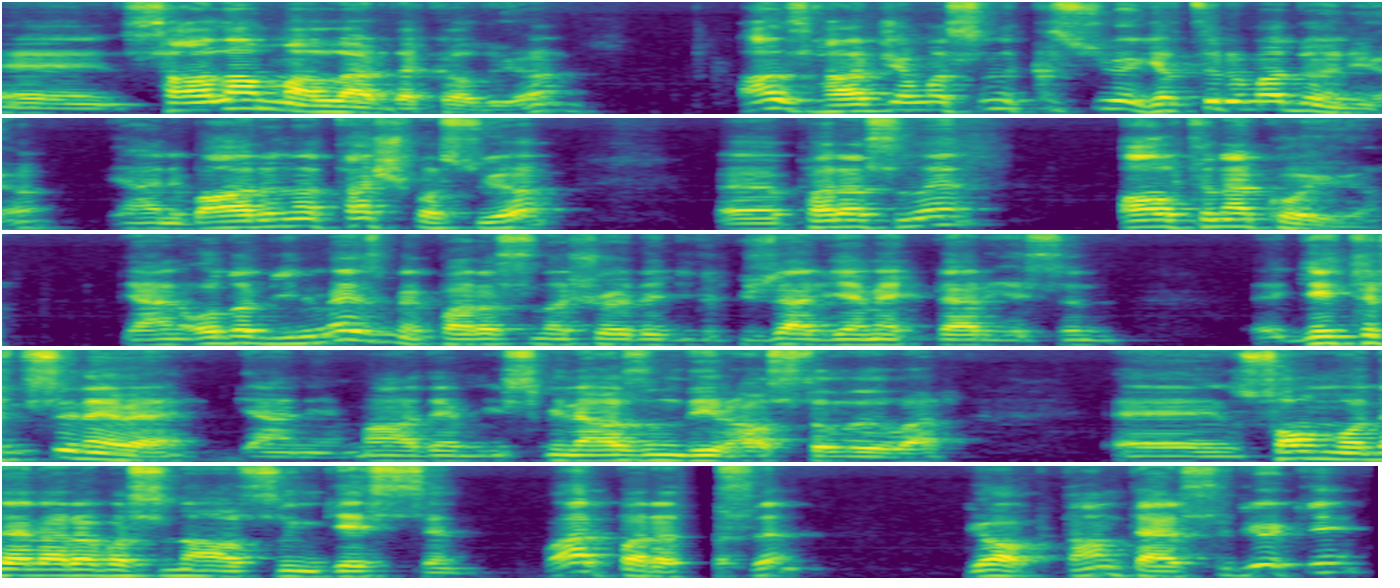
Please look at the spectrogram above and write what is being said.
Ee, sağlam mallarda kalıyor. Az harcamasını kısıyor, yatırıma dönüyor. Yani bağrına taş basıyor, e, parasını altına koyuyor. Yani o da bilmez mi parasına şöyle gidip güzel yemekler yesin, e, getirtsin eve. Yani madem ismi lazım değil hastalığı var. E, son model arabasını alsın geçsin. Var parası. Yok tam tersi diyor ki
